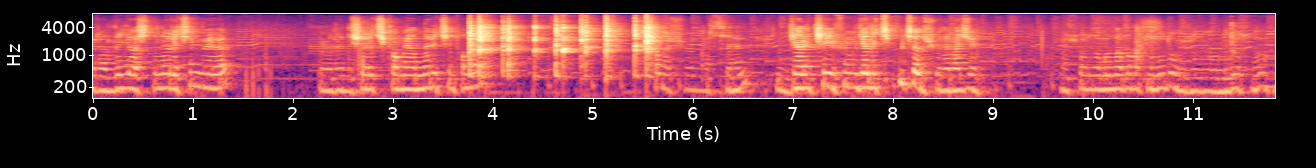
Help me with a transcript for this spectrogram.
herhalde yaşlılar için veya öyle dışarı çıkamayanlar için falan çalışıyorlar senin. Gel keyfim gel içip mi çalışıyorlar hacı? Ben son zamanlarda bak bunu da oluyor biliyorsun değil mi?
